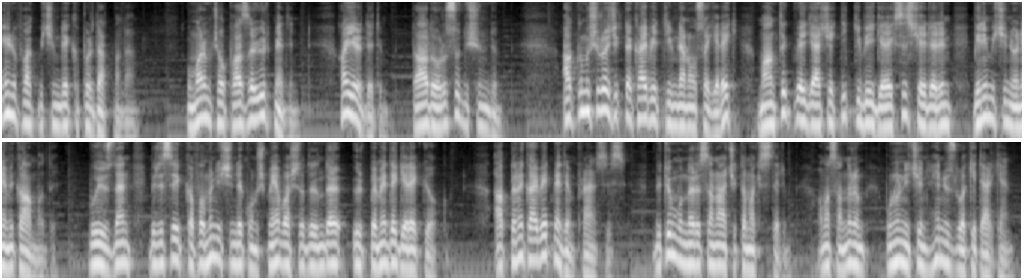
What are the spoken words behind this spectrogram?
en ufak biçimde kıpırdatmadan. Umarım çok fazla ürkmedin. Hayır dedim. Daha doğrusu düşündüm. Aklımı şuracıkta kaybettiğimden olsa gerek, mantık ve gerçeklik gibi gereksiz şeylerin benim için önemi kalmadı. Bu yüzden birisi kafamın içinde konuşmaya başladığında ürkmeme de gerek yok. Aklını kaybetmedim Francis. Bütün bunları sana açıklamak isterim. Ama sanırım bunun için henüz vakit erken.''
